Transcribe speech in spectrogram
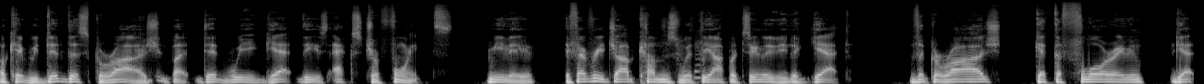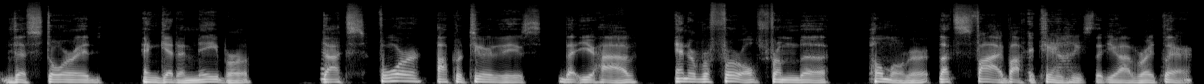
okay, we did this garage, but did we get these extra points? Meaning if every job comes with the opportunity to get the garage, get the flooring, get the storage and get a neighbor, that's four opportunities that you have and a referral from the homeowner. That's five opportunities that you have right there.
